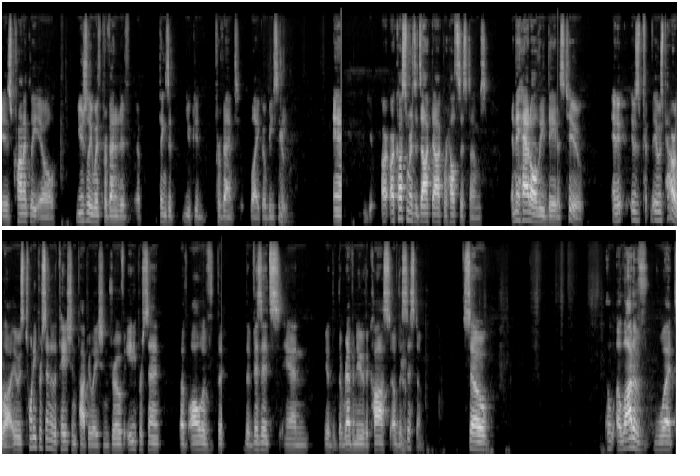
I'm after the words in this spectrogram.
is chronically ill, usually with preventative uh, things that you could prevent, like obesity. And our, our customers at ZocDoc were health systems, and they had all the data too. And it, it was it was power law. It was 20% of the patient population drove 80% of all of the, the visits and you know, the, the revenue, the cost of the yeah. system. So a, a lot of what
